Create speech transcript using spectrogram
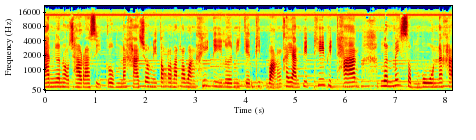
การเงินของชาวราศีกุมนะคะ ช่วงนี้ต้องระมัดระวังให้ดีเลยมีเกณฑ์ผิดหวังขยันผิดที่ผิดทาง เงินไม่สมบูรณ์นะคะ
